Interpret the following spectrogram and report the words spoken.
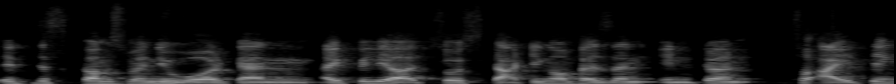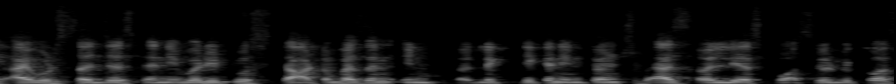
it just comes when you work and i feel yeah so starting off as an intern so i think i would suggest anybody to start off as an in, like take an internship as early as possible because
